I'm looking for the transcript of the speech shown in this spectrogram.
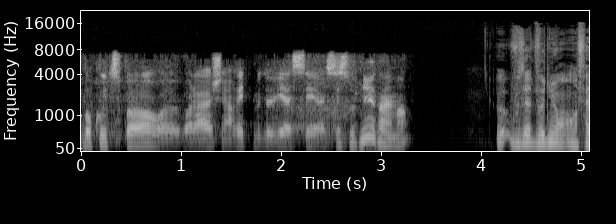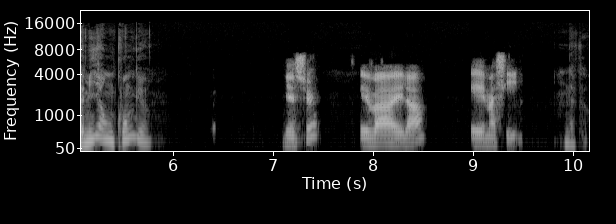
beaucoup de sport. voilà, j'ai un rythme de vie assez, assez soutenu quand même. Hein. Vous êtes venu en famille à Hong Kong? Bien sûr. Eva est là et ma fille. D'accord.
